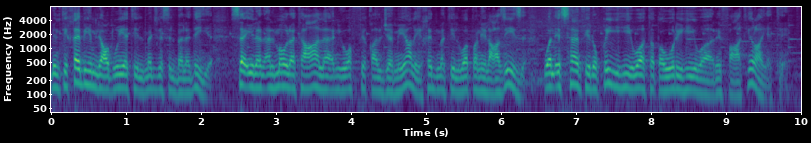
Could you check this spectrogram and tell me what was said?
بانتخابهم لعضوية المجلس البلدي. سائلا المولى تعالى أن يوفق الجميع لخدمة الوطن العزيز والإسهام في رقيه وتطوره ورفعة رايته.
